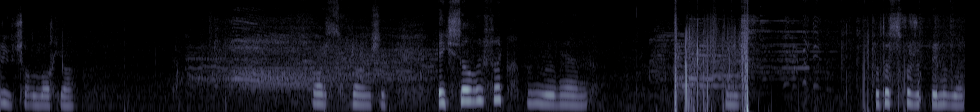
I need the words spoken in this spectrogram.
Olur inşallah ya. Vay sıfırmışım. Eksi alırsak bilmiyorum yani. Burada sıfır rütbeniz var.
